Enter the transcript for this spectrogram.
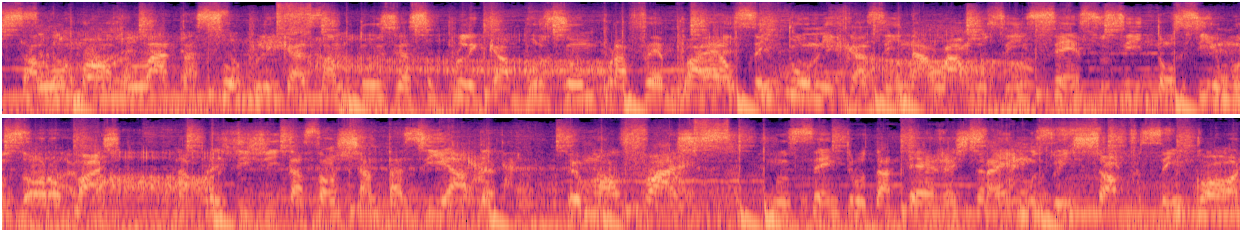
Salomão relata súplicas, Andúzia suplica Burzum para ver Bael sem túnicas. Inalamos incensos e tossimos orobás. Na presdigitação chantageada de malfaz. No centro da terra extraímos o enxofre sem cor.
